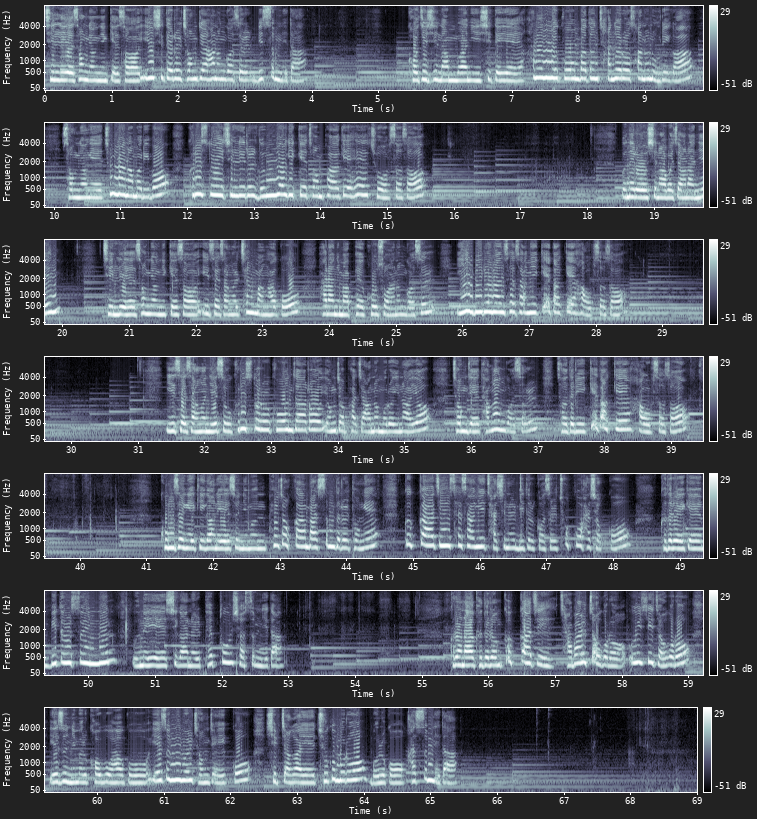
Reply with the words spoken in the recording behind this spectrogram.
진리의 성령님께서 이 시대를 정죄하는 것을 믿습니다. 거짓이 난무한 이 시대에 하나님의 구원받은 자녀로 사는 우리가 성령의 충만함을 입어 그리스도의 진리를 능력 있게 전파하게 해 주옵소서. 은혜로우신 아버지 하나님, 진리의 성령님께서 이 세상을 책망하고 하나님 앞에 고소하는 것을 이 미련한 세상이 깨닫게 하옵소서. 이 세상은 예수 그리스도를 구원자로 영접하지 않음으로 인하여 정죄 당한 것을 저들이 깨닫게 하옵소서. 공생의 기간에 예수님은 표적과 말씀들을 통해 끝까지 세상이 자신을 믿을 것을 촉구하셨고 그들에게 믿을 수 있는 은혜의 시간을 베푸셨습니다. 그러나 그들은 끝까지 자발적으로 의지적으로 예수님을 거부하고 예수님을 정죄했고 십자가의 죽음으로 몰고 갔습니다.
